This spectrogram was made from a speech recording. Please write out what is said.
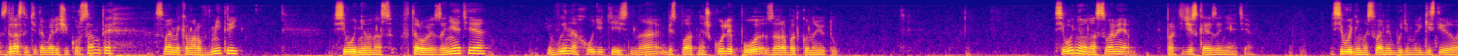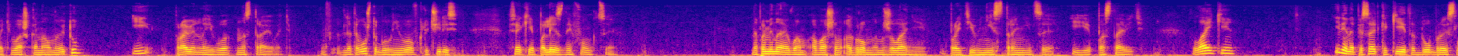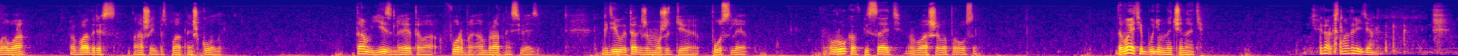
Здравствуйте, товарищи курсанты! С вами Комаров Дмитрий. Сегодня у нас второе занятие, и вы находитесь на бесплатной школе по заработку на YouTube. Сегодня у нас с вами практическое занятие. Сегодня мы с вами будем регистрировать ваш канал на YouTube и правильно его настраивать, для того, чтобы у него включились всякие полезные функции – Напоминаю вам о вашем огромном желании пройти вниз страницы и поставить лайки или написать какие-то добрые слова в адрес нашей бесплатной школы. Там есть для этого формы обратной связи, где вы также можете после уроков писать ваши вопросы. Давайте будем начинать. Итак, смотрите.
